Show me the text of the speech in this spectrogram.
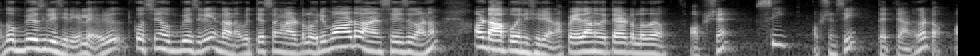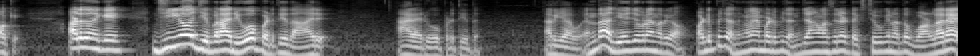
അത് ഒബ്വിയസ്ലി ശരിയല്ലേ ഒരു ക്വസ്റ്റ്യൻ ഒബ്വിയസ്ലി എന്താണ്? വ്യത്യസ്തങ്ങളായിട്ടുള്ള ഒരുപാട് ആൻസേഴ്സ് കാണും. അതുകൊണ്ട് ആ പോയിന്റ് ശരിയാണ്. അപ്പോൾ ഏതാണ് തെറ്റായിട്ടുള്ളത്? ഓപ്ഷൻ സി ഓപ്ഷൻ സി തെറ്റാണ് കേട്ടോ. ഓക്കെ അടുത്ത നോക്കിയേ. ജിയോ ജിബ്ര രൂപപ്പെടുത്തിയത് ആര്? ആരാ രൂപപ്പെടുത്തിയത്? അറിയാവോ. എന്താ ജിയോ ജിബ്ര എന്നറിയോ പഠിപ്പിച്ച? നിങ്ങളെ ഞാൻ പഠിപ്പിച്ച. അഞ്ചാം ക്ലാസ്സിലെ ടെക്സ്റ്റ് ബുക്കിനകത്ത് വളരെ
